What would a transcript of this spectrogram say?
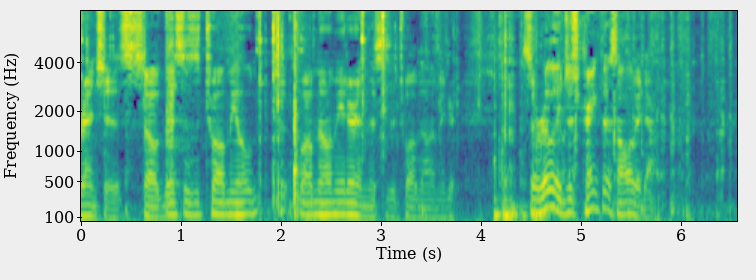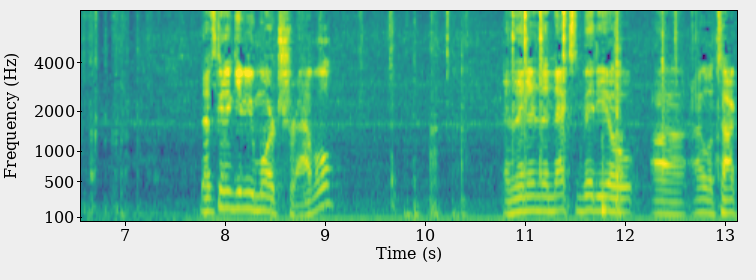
wrenches. So this is a 12, mil, 12 millimeter and this is a 12 millimeter. So really just crank this all the way down. That's gonna give you more travel. And then in the next video, uh, I will talk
